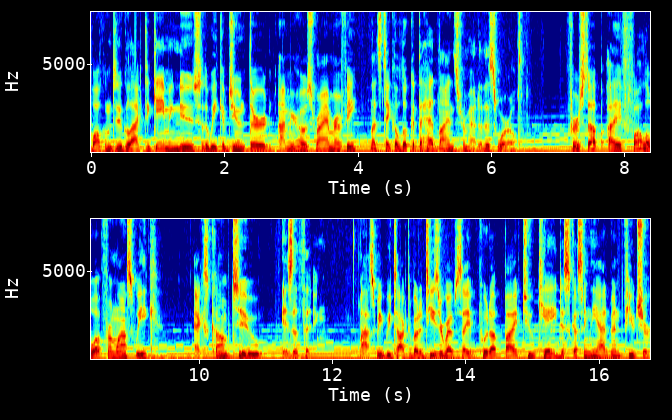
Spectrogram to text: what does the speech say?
Welcome to Galactic Gaming News for the week of June 3rd. I'm your host, Ryan Murphy. Let's take a look at the headlines from Out of This World. First up, a follow up from last week XCOM 2 is a thing. Last week, we talked about a teaser website put up by 2K discussing the Advent future.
